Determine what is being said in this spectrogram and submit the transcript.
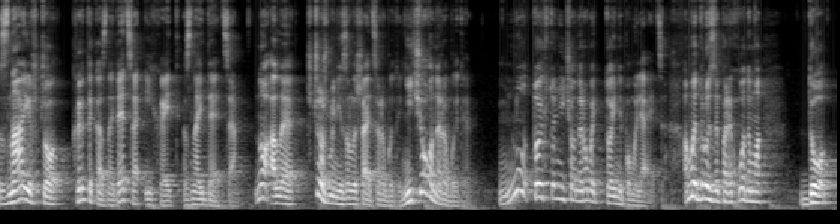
знаю, що критика знайдеться і хейт знайдеться. Ну але що ж мені залишається робити? Нічого не робити. Ну, той, хто нічого не робить, той не помиляється. А ми, друзі, переходимо до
